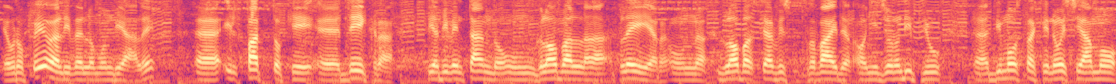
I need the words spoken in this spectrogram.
europeo e a livello mondiale eh, il fatto che eh, Decra stia diventando un global player, un global service provider ogni giorno di più eh, dimostra che noi siamo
